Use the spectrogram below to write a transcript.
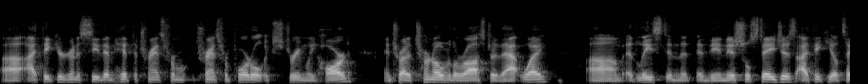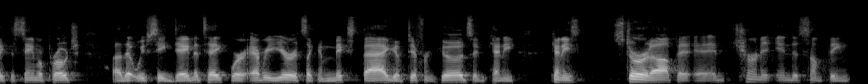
Uh, I think you're going to see them hit the transfer transfer portal extremely hard and try to turn over the roster that way. Um, at least in the, in the initial stages, I think he'll take the same approach uh, that we've seen Dana take, where every year it's like a mixed bag of different goods, and can he can he stir it up and, and turn it into something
